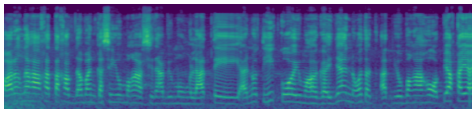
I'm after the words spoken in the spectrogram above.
Parang nakakatakam naman kasi yung mga sinabi mong latte, ano, tikoy, mga ganyan, no? At, at yung mga hopya. Kaya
